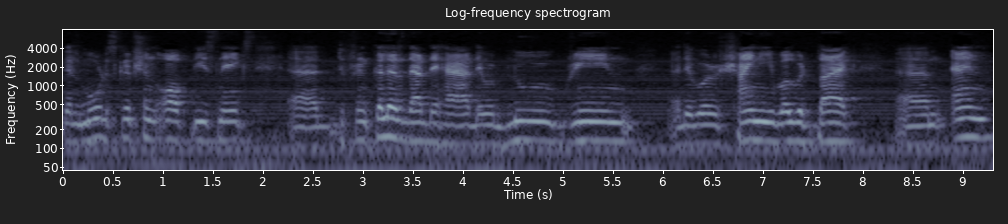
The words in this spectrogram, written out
there's more description of these snakes, uh, different colors that they had. They were blue, green, uh, they were shiny, velvet black. Um, and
